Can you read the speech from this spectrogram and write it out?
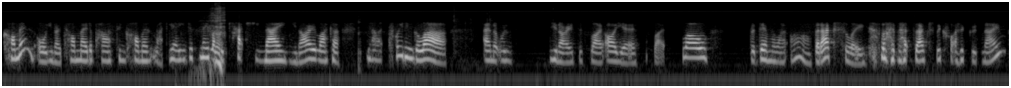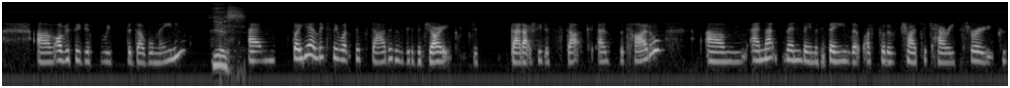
comment, or you know, Tom made a passing comment, like, yeah, you just need like a catchy name, you know, like a, you know, like Tweeting Galah, and it was, you know, just like, oh yeah, like lol. But then we're like, oh, but actually, like, that's actually quite a good name. Um, obviously, just with the double meaning. Yes. And so, yeah, literally what just started as a bit of a joke, just that actually just stuck as the title. Um, and that's then been a theme that I've sort of tried to carry through because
